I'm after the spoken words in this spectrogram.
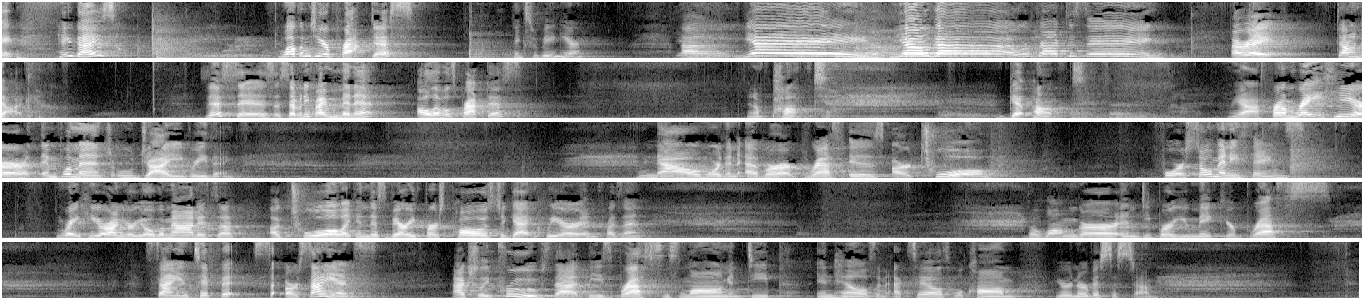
right. Hey, guys. Welcome to your practice. Thanks for being here. Yay! Uh, yay! Yoga! We're practicing. All right, down dog. This is a 75 minute, all levels practice. And I'm pumped. Get pumped. Yeah, from right here, implement Ujjayi breathing. Now, more than ever, our breath is our tool for so many things. Right here on your yoga mat, it's a, a tool, like in this very first pose, to get clear and present. The longer and deeper you make your breaths, scientific or science actually proves that these breaths, this long and deep inhales and exhales, will calm your nervous system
